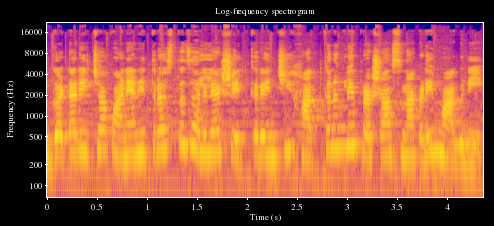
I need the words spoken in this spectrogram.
गटारीच्या पाण्याने त्रस्त झालेल्या शेतकऱ्यांची हातकणंगले प्रशासनाकडे मागणी.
